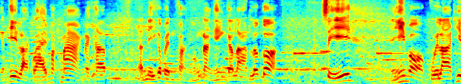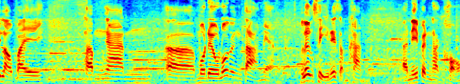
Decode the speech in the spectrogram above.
กันที่หลากหลายมาก ๆนะครับ อันนี้ก็เป็นฝั่งของหนังเฮงกลาด แล้วก็สีอย่างที่บอกเวลาที่เราไปทำงานโมเดลรถต่างๆเนี่ยเรื่องสีนี่สำคัญอันนี้เป็นถักของ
